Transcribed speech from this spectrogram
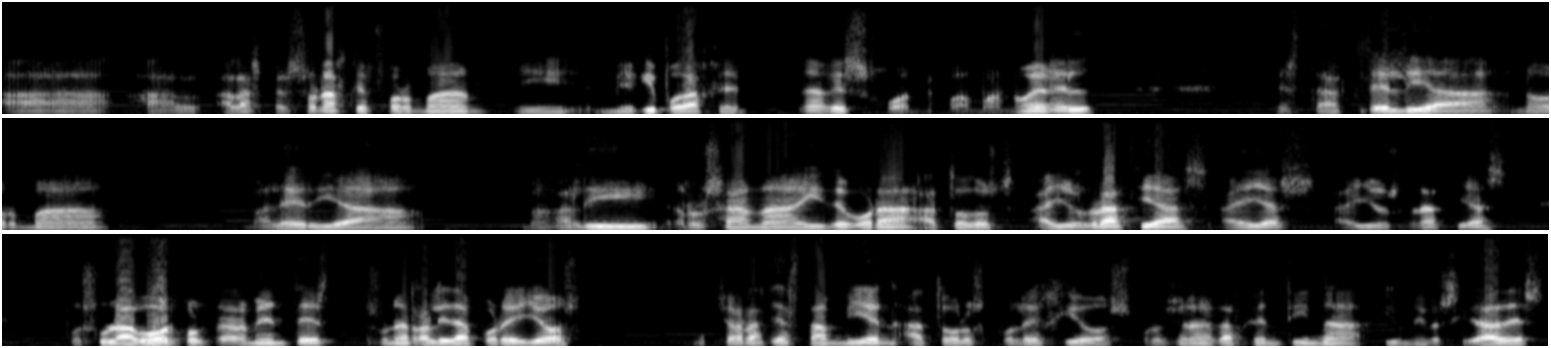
a, las personas que forman mi, equipo de Argentina, que es Juan, Juan Manuel, está Clelia, Norma, Valeria, Magalí, Rosana y Débora, a todos, a ellos gracias, a ellas, a ellos gracias por su labor, porque realmente es una realidad por ellos. Muchas gracias también a todos los colegios profesionales de Argentina y universidades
